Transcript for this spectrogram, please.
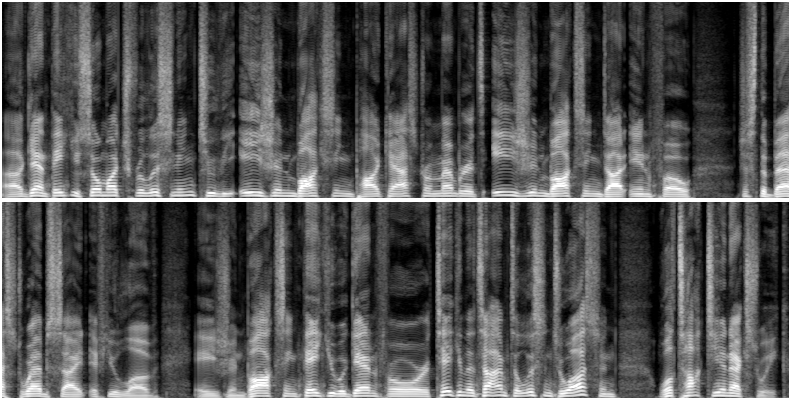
Uh, again, thank you so much for listening to the Asian Boxing Podcast. Remember, it's asianboxing.info, just the best website if you love Asian boxing. Thank you again for taking the time to listen to us, and we'll talk to you next week.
